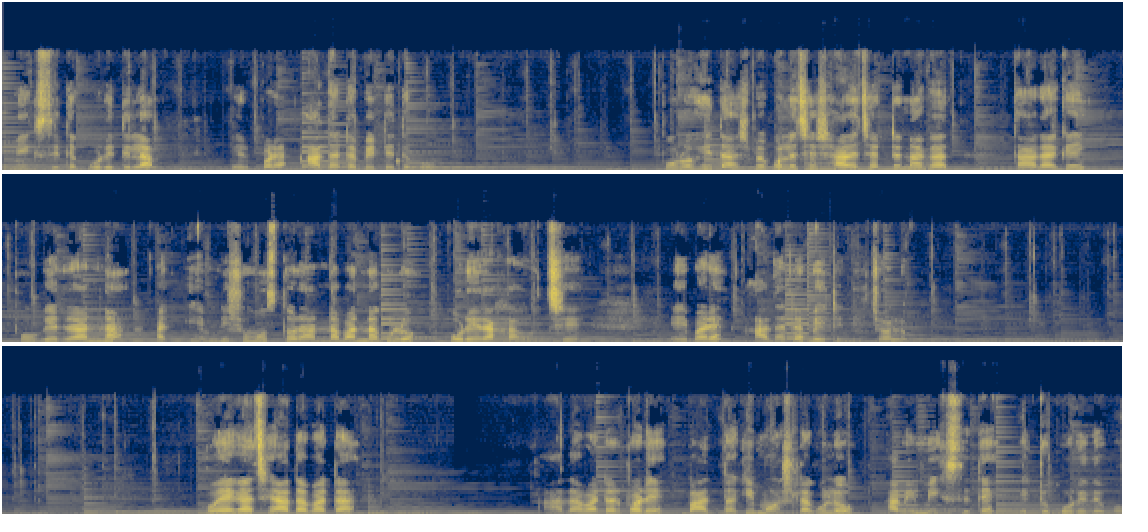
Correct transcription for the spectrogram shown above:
মিক্সিতে করে দিলাম, এরপরে আদাটা বেটে দেব। পুরোহিত আসবে বলেছে সাড়ে চারটে নাগাদ, তার আগেই ভোগের রান্না আর এমনি সমস্ত রান্না বান্নাগুলো করে রাখা হচ্ছে। এবারে আদাটা বেটে নিই, চলো। হয়ে গেছে আদা বাটা। আদা বাটার পরে বাদবাকি মশলাগুলো আমি মিক্সিতে একটু করে দেব।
